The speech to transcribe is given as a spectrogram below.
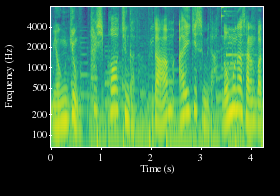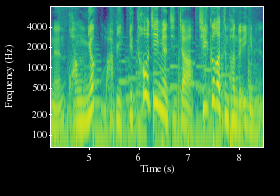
명중 80% 증가다. 그 다음 아이기스입니다. 너무나 사랑받는 광역 마비. 이게 터지면 진짜 질 것 같은 판도 이기는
